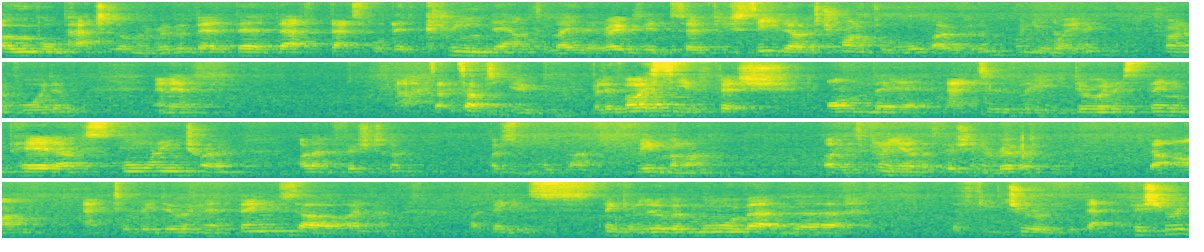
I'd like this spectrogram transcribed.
oval patches on the riverbed, that, that's what they've cleaned out to lay their eggs in. So if you see those, try not to walk over them when you're waiting, try and avoid them. And if, ah, it's, it's up to you, but if I see a fish on there actively doing its thing, paired up, spawning, trying, to, I don't fish to them. I just walk past, leave them alone. Like there's plenty of other fish in the river that aren't actively doing their thing, so I don't know. I think it's think a little bit more about the the future of that fishery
